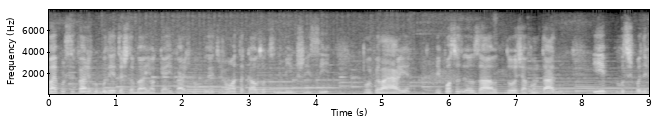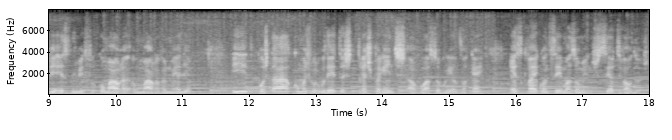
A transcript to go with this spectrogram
vai aparecer várias borboletas também, ok? Várias borboletas vão atacar os outros inimigos em si, pela área. Eu posso usar o 2 à vontade. E vocês podem ver esse inimigo ficou com uma aura, uma aura vermelha e depois está com umas borboletas transparentes a voar sobre eles, ok? É isso que vai acontecer mais ou menos, se eu tiver o 2.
